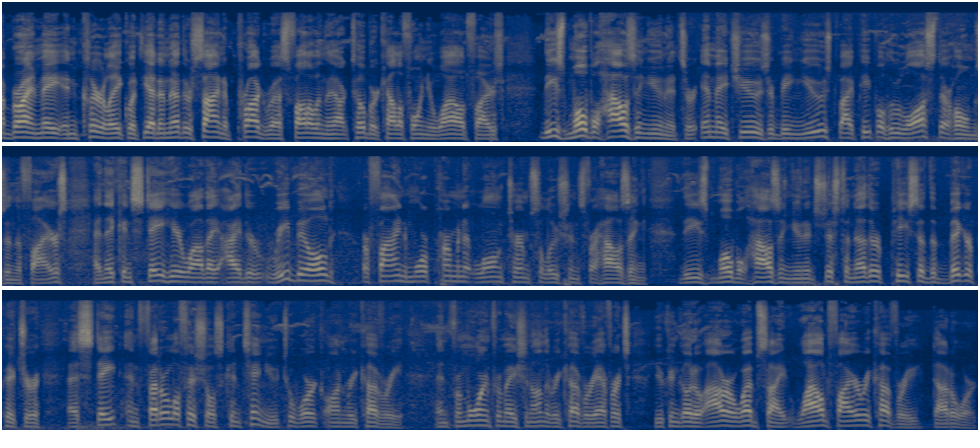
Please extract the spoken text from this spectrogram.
I'm Brian May in Clear Lake with yet another sign of progress following the October California wildfires. These mobile housing units or MHUs are being used by people who lost their homes in the fires and they can stay here while they either rebuild or find more permanent long-term solutions for housing. These mobile housing units just another piece of the bigger picture as state and federal officials continue to work on recovery. And for more information on the recovery efforts, you can go to our website, wildfirerecovery.org.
